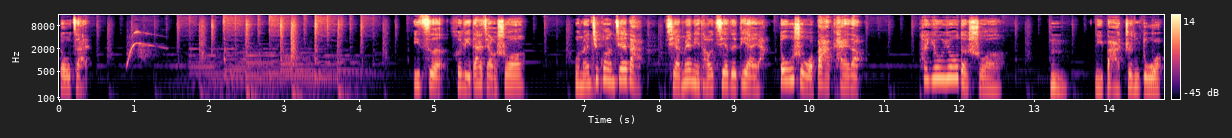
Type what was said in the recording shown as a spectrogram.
都在。一次和李大脚说：“我们去逛街吧，前面那条街的店呀，都是我爸开的。”他悠悠地说：“嗯，你爸真多。”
